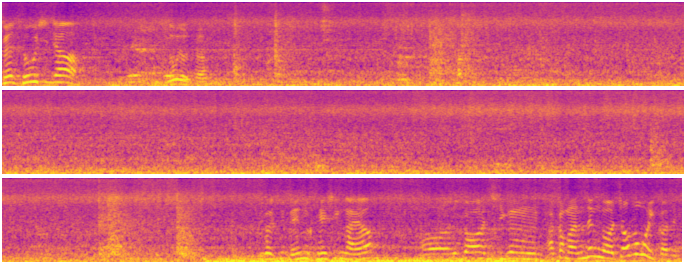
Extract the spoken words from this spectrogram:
그래도 좋으시죠? 너무 좋죠. 이거 지금 메뉴 계신가요? 어 이거 지금 아까 만든 거 쪄보고 있거든요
